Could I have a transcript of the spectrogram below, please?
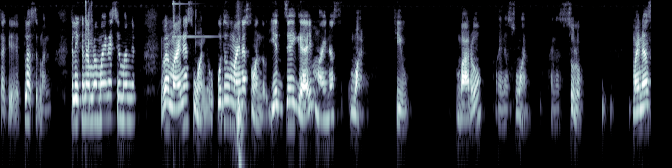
থাকে প্লাসের মান তাহলে এখানে আমরা মাইনাসের মান নেব। এবার মাইনাস ওয়ান নেব। প্রথমে মাইনাস ওয়ান দেবো এর জায়গায় মাইনাস ওয়ান কিউ। বারো মাইনাস ওয়ান মাইনাস ষোলো। মাইনাস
